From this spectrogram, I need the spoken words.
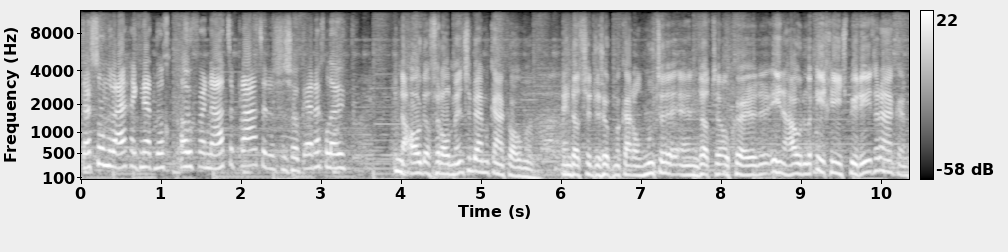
daar stonden we eigenlijk net nog over na te praten, dus dat is ook erg leuk. Nou, dat vooral mensen bij elkaar komen. En dat ze dus ook elkaar ontmoeten en dat ook inhoudelijk in geïnspireerd raken.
